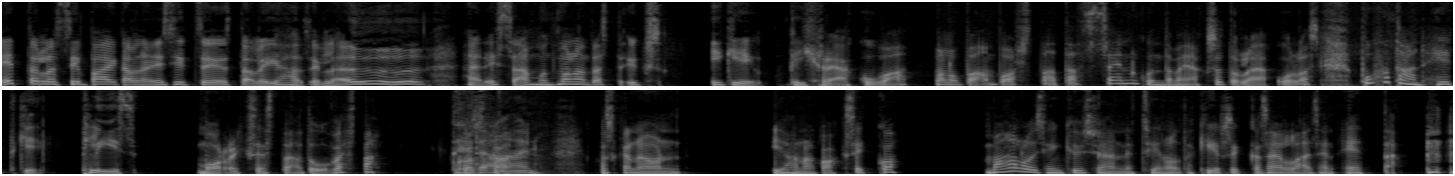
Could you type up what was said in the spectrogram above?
et ole siinä paikalla, niin sitten se just oli ihan sillä hädissään. Mutta mulla on tästä yksi ikivihreä kuva. Mä lupaan postata sen, kun tämä jakso tulee ulos. Puhutaan hetki, please, Morriksesta ja Tuuvesta. Tehdään Koska, näin. koska ne on ihana kaksikko. Mä haluaisin kysyä nyt sinulta, Kirsikka, sellaisen, että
